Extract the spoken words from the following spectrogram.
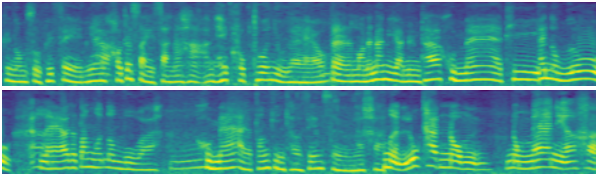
คือนมสูตรพิเศษเนี่ยค่ะเขาจะใส่สารอาหารให้ครบถ้วนอยู่แล้ว แต่หมอแนะนำอีกอย่างหนึ่งถ้าคุณแม่ที่ให้นมลูก อ่า แล้วจะต้องงดนมวัว คุณแม่อาจจะต้องกินแคลเซียมเสริมนะคะ เหมือนลูกทานนมนมแม่เนี้ยค่ะ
